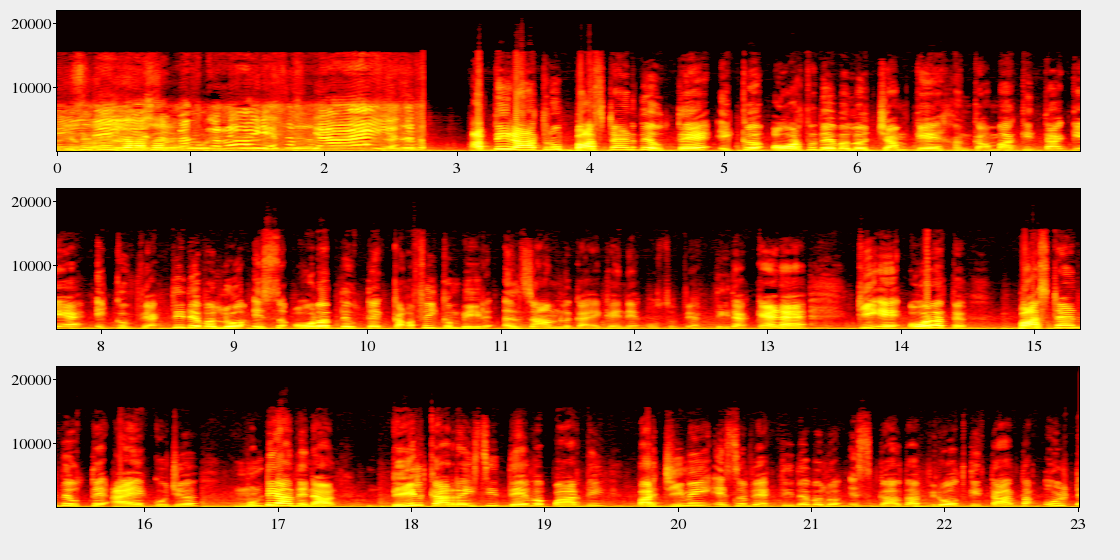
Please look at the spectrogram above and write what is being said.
किसी चीज का नशा बंद करो ये सब क्या है ये सब ਅੱਧੀ ਰਾਤ ਨੂੰ ਬੱਸ ਸਟੈਂਡ ਦੇ ਉੱਤੇ ਇੱਕ ਔਰਤ ਦੇ ਵੱਲੋਂ ਜੰਮ ਕੇ ਹੰਗਾਮਾ ਕੀਤਾ ਗਿਆ ਇੱਕ ਵਿਅਕਤੀ ਦੇ ਵੱਲੋਂ ਇਸ ਔਰਤ ਦੇ ਉੱਤੇ ਕਾਫੀ ਗੰਭੀਰ ਇਲਜ਼ਾਮ ਲਗਾਏ ਗਏ ਨੇ। ਉਸ ਵਿਅਕਤੀ ਦਾ ਕਹਿਣਾ ਹੈ ਕਿ ਇਹ ਔਰਤ ਬੱਸ ਸਟੈਂਡ ਦੇ ਉੱਤੇ ਆਏ ਕੁਝ ਮੁੰਡਿਆਂ ਦੇ ਨਾਲ ਡੀਲ ਕਰ ਰਹੀ ਸੀ, ਦੇ ਵਪਾਰ ਦੀ। ਪਰ ਜਿਵੇਂ ਹੀ ਇਸ ਵਿਅਕਤੀ ਦੇ ਵੱਲੋਂ ਇਸ ਗੱਲ ਦਾ ਵਿਰੋਧ ਕੀਤਾ ਤਾਂ ਉਲਟ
